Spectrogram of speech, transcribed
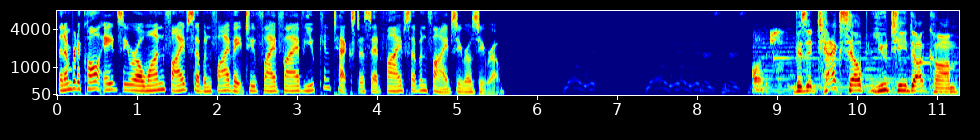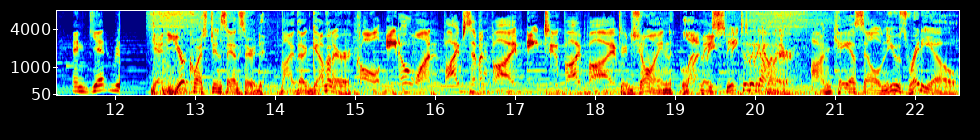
The number to call, 801 575 8255. You can text us at 57500. Visit taxhelput.com and get Get your questions answered by the governor. Call 801 575 8255 to join Let, Let Me Speak, speak to, the, the governor, governor on KSL News Radio.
